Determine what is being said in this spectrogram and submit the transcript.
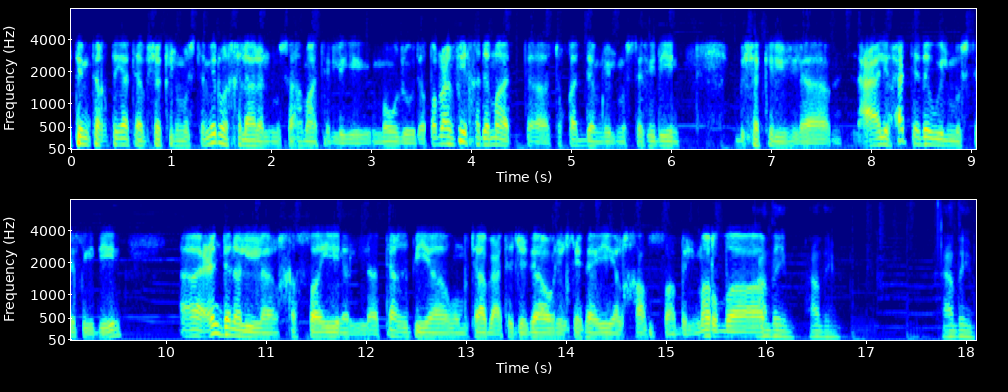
يتم تغطيتها بشكل مستمر من خلال المساهمات اللي موجودة، طبعا في خدمات تقدم للمستفيدين بشكل عالي وحتى ذوي المستفيدين. عندنا الأخصائيين التغذية ومتابعة الجداول الغذائية الخاصة بالمرضى. عظيم عظيم عظيم.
